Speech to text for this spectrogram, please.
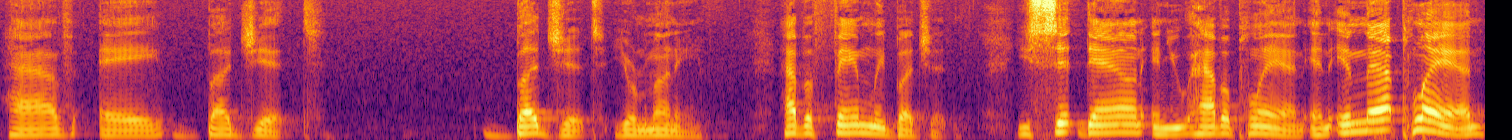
have a budget. Budget your money have a family budget. You sit down and you have a plan. And in that plan,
